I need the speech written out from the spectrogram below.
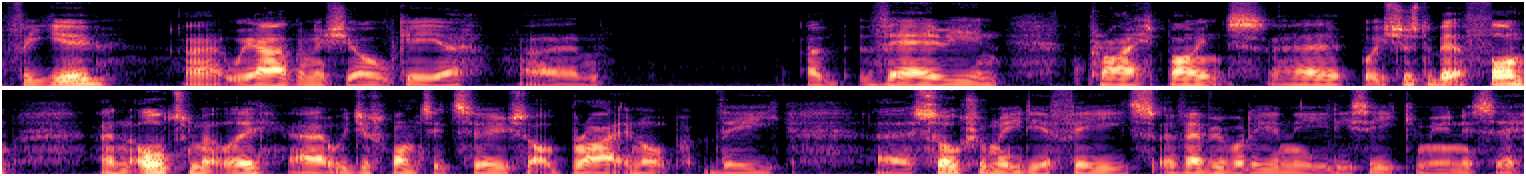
for you. Uh, we are going to show gear um, of varying price points, uh, but it's just a bit of fun. And ultimately, uh, we just wanted to sort of brighten up the uh, social media feeds of everybody in the EDC community,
